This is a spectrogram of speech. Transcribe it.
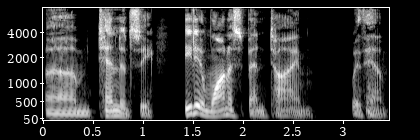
um, tendency, he didn't want to spend time with him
